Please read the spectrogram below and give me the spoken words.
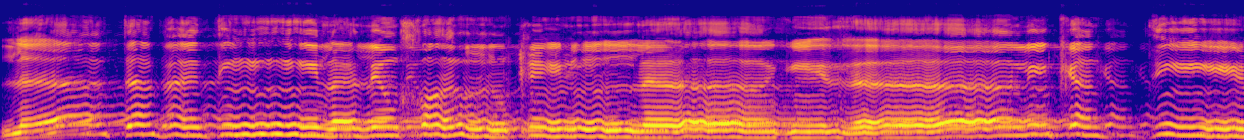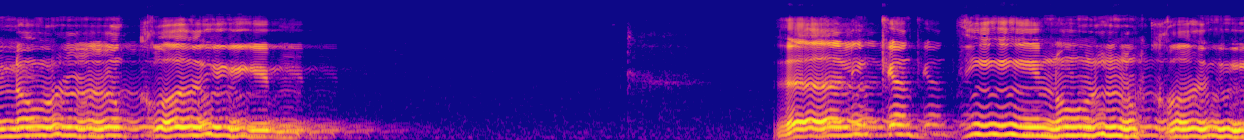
لا تبديل لخلق الله ذلك الدين القيم ذلك الدين القيم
